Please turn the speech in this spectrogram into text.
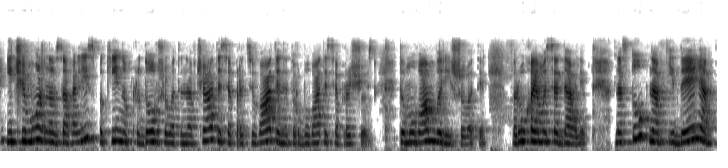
і чи можна взагалі спокійно продовжувати навчатися, працювати, не турбуватися про щось. Тому вам вирішувати. Рухаємося далі. Наступна ідея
